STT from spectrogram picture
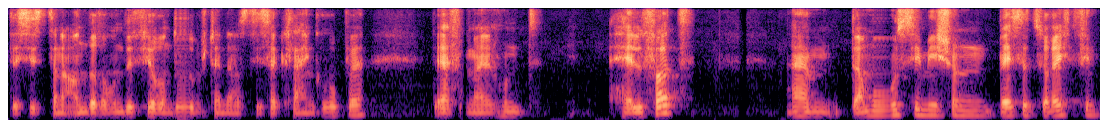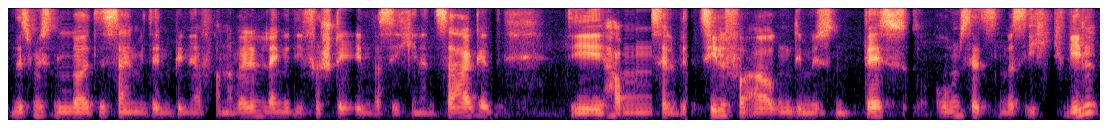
Das ist ein anderer Hundeführer unter Umständen aus dieser Kleingruppe, der für meinen Hund helfert ähm, da muss ich mich schon besser zurechtfinden. Das müssen Leute sein, mit denen bin ich auf einer Wellenlänge, die verstehen, was ich ihnen sage, die haben dasselbe Ziel vor Augen, die müssen das umsetzen, was ich will.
